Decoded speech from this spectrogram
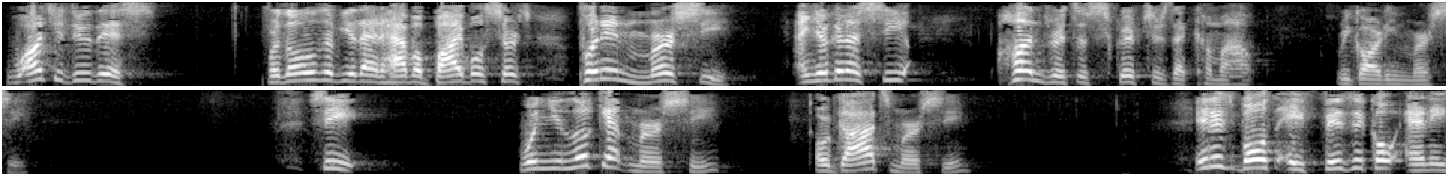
why don't you do this? For those of you that have a Bible search, put in mercy, and you're going to see hundreds of scriptures that come out regarding mercy. See, when you look at mercy, or God's mercy, it is both a physical and a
